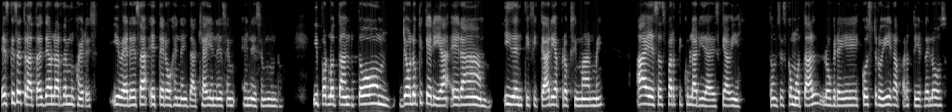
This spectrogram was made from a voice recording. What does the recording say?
es que se trata de hablar de mujeres y ver esa heterogeneidad que hay en ese, en ese mundo. Y por lo tanto, yo lo que quería era identificar y aproximarme a esas particularidades que había. Entonces, como tal, logré construir a partir de los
